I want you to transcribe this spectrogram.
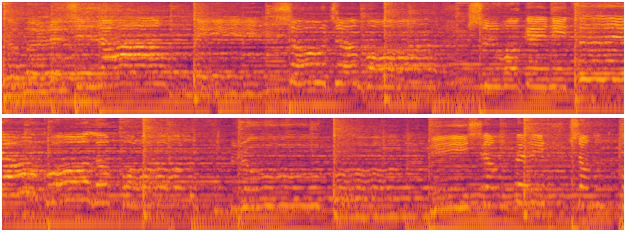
怎么忍心让你受折磨？是我给你自由过了火。如果你想飞，伤痛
